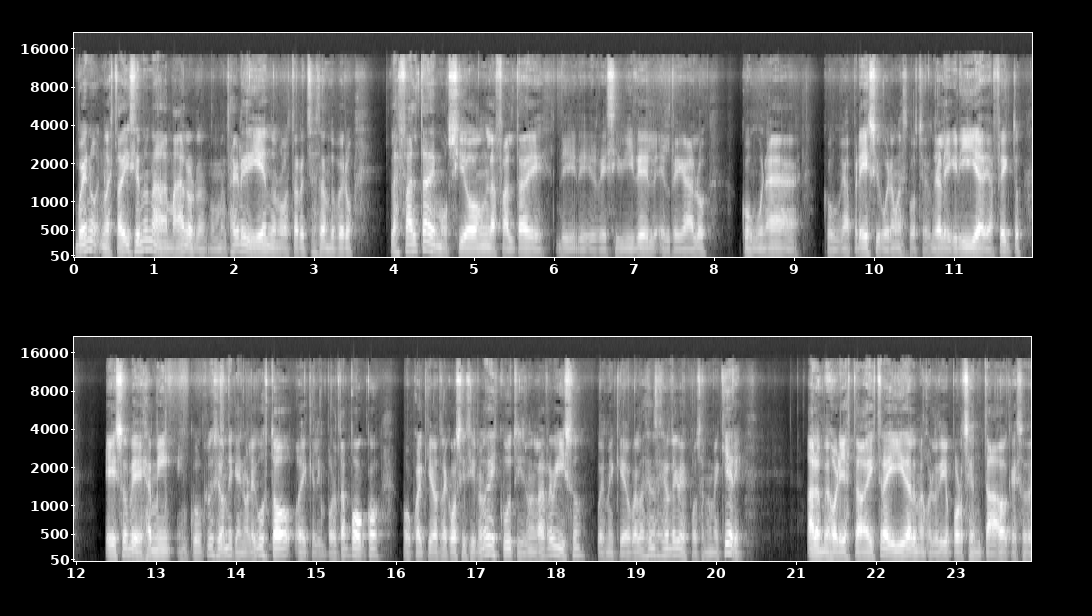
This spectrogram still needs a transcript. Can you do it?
Bueno, no está diciendo nada malo, no, me está agrediendo, no lo está rechazando, pero la falta de emoción, la falta de, recibir el regalo con una con un aprecio, con una exposición de alegría, de afecto, eso me deja a mí en conclusión de que no le gustó o de que le importa poco o cualquier otra cosa. Y si no la discuto y si no la reviso, pues me quedo con la sensación de que mi esposa no me quiere. A lo mejor ella estaba distraída, a lo mejor le dio por sentado que eso,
